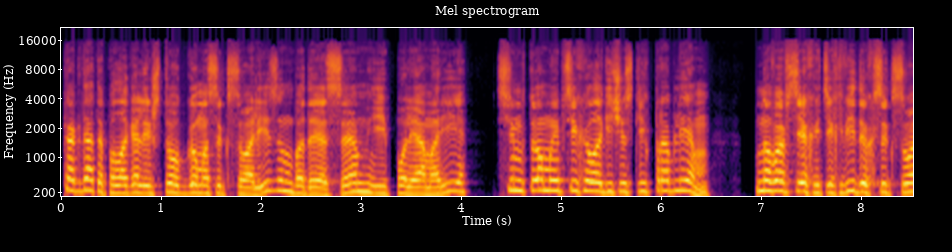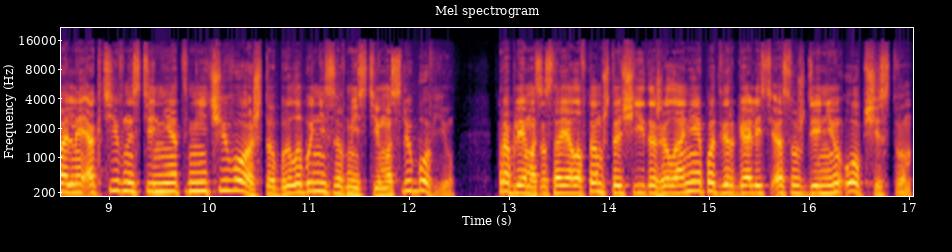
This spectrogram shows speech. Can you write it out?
Когда-то полагали, что гомосексуализм, БДСМ и полиамория – симптомы психологических проблем, но во всех этих видах сексуальной активности нет ничего, что было бы несовместимо с любовью. Проблема состояла в том, что чьи-то желания подвергались осуждению обществом.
